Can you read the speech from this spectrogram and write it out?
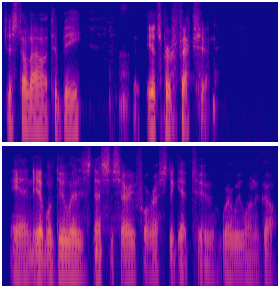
just allow it to be its perfection. And it will do what is necessary for us to get to where we want to go.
